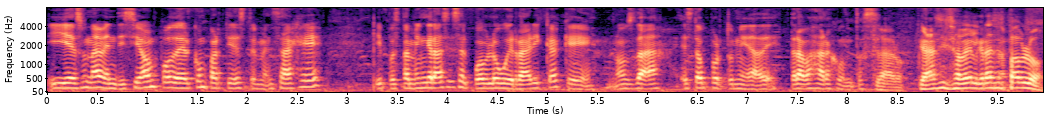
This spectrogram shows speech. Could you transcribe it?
y es una bendición poder compartir este mensaje y pues también gracias al pueblo Wirrárica que nos da esta oportunidad de trabajar juntos. Claro. Gracias, Isabel. Gracias, Pablo.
